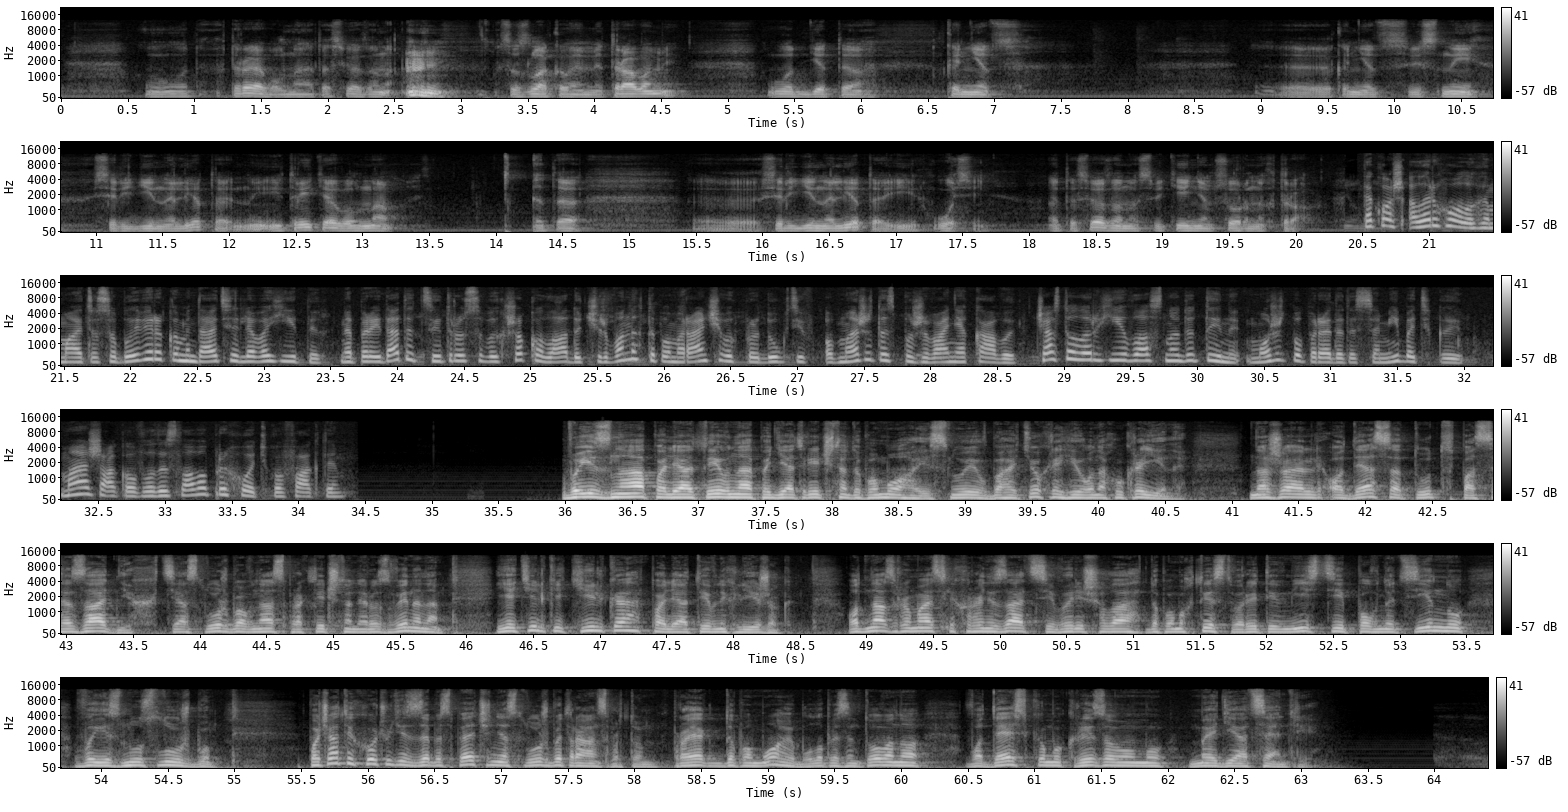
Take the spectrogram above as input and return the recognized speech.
Вот. Вторая волна это связана со злаковыми травами, вот где-то конец э, конец весны, середина лета. Ну И третья волна – это э, середина лета и осень. Это связано с цветением сорных трав. Також алергологи мають особливі рекомендації для вагітних: не переїдати цитрусових, шоколаду, червоних та помаранчевих продуктів, обмежити споживання кави. Часто алергії власної дитини можуть попередити самі батьки. Майя Жаков, Владислава Приходько. Факти. Виїзна паліативна педіатрична допомога існує в багатьох регіонах України. На жаль, Одеса тут пасе задніх. Ця служба в нас практично не розвинена. Є тільки кілька паліативних ліжок. Одна з громадських організацій вирішила допомогти створити в місті повноцінну виїзну службу. Почати хочуть із забезпечення служби транспортом. Проект допомоги було презентовано в Одеському кризовому медіа-центрі.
